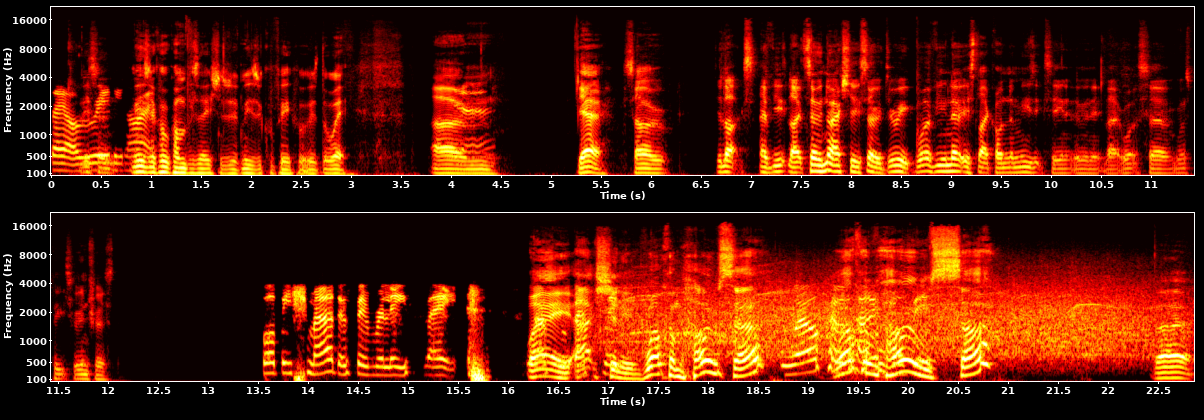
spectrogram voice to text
They are Listen, really nice. Musical conversations with musical people is the way. Um, Yeah. yeah. So, Dlux. Have you like? So no, actually. So, Derrique, what have you noticed like on the music scene at the minute? Like, what's uh, what's piqued your interest? Bobby Shmurda's been released, mate. Wait, the best actually, welcome home, sir. Welcome, Welcome home, Bobby. sir. Uh,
